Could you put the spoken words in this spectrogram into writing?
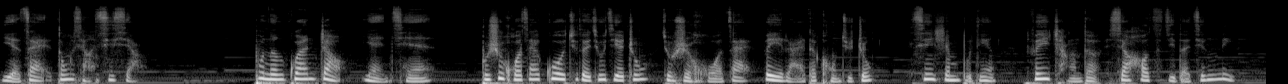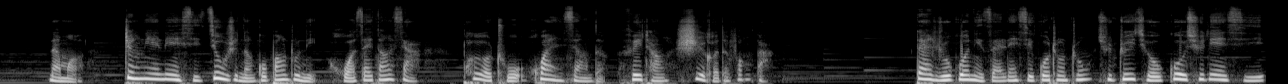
也在东想西想，不能关照眼前，不是活在过去的纠结中，就是活在未来的恐惧中，心神不定。非常的消耗自己的精力，那么正念练习就是能够帮助你活在当下、破除幻象的非常适合的方法。但如果你在练习过程中去追求过去练习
